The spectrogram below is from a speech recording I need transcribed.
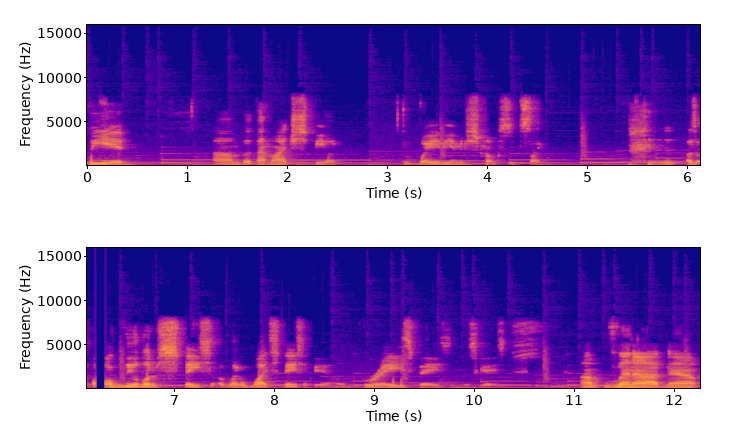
weird. Um, but that might just be like the way the image is cropped, because it's like there's oddly a lot of space, like a white space up here, a gray space in this case. Um, Leonard, now.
